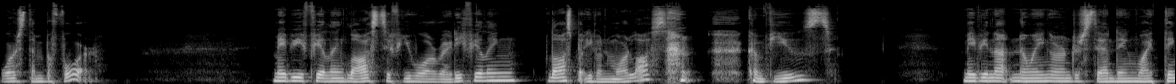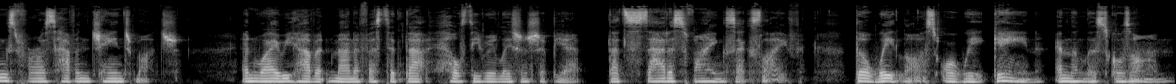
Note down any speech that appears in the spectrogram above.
worse than before. Maybe feeling lost if you were already feeling lost, but even more lost, confused. Maybe not knowing or understanding why things for us haven't changed much and why we haven't manifested that healthy relationship yet, that satisfying sex life, the weight loss or weight gain, and the list goes on.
